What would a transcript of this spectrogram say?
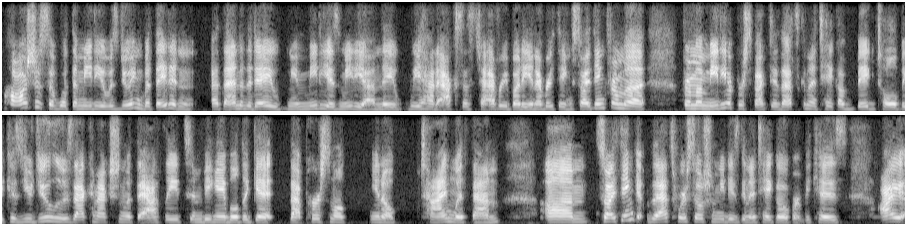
cautious of what the media was doing, but they didn't. At the end of the day, media is media, and they we had access to everybody and everything. So I think from a from a media perspective, that's going to take a big toll because you do lose that connection with the athletes and being able to get that personal, you know time with them um so i think that's where social media is going to take over because i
